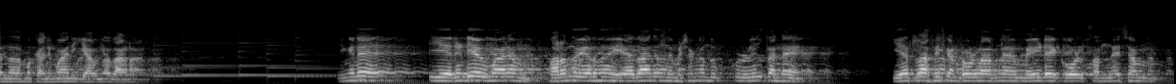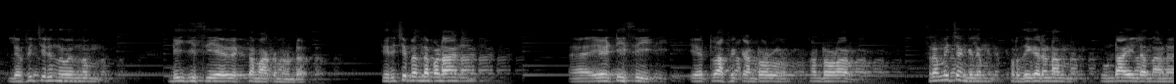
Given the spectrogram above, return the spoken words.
എന്ന് നമുക്ക് അനുമാനിക്കാവുന്നതാണ്. ഇങ്ങനെ ഈ എയർ ഇന്ത്യ വിമാനം പറന്നുയർന്ന് ഏതാനും നിമിഷങ്ങൾക്കുള്ളിൽ തന്നെ എയർ ട്രാഫിക് കൺട്രോളറിന് മെയ്ഡേ കോൾ സന്ദേശം ലഭിച്ചിരുന്നുവെന്നും ഡി ജി സി എ വ്യക്തമാക്കുന്നുണ്ട്. തിരിച്ചു ബന്ധപ്പെടാൻ A T C air traffic control controller ശ്രമിച്ചെങ്കിലും പ്രതികരണം ഉണ്ടായില്ലെന്നാണ്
